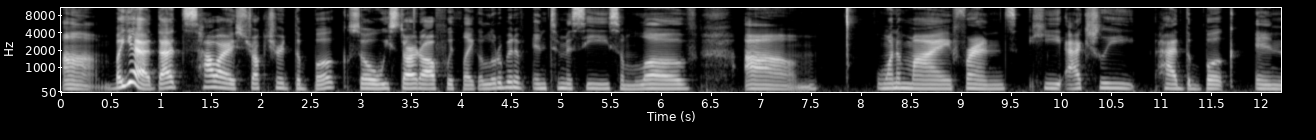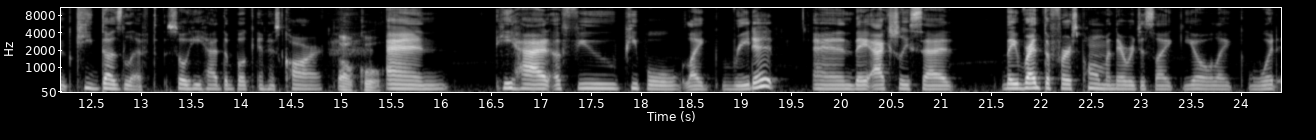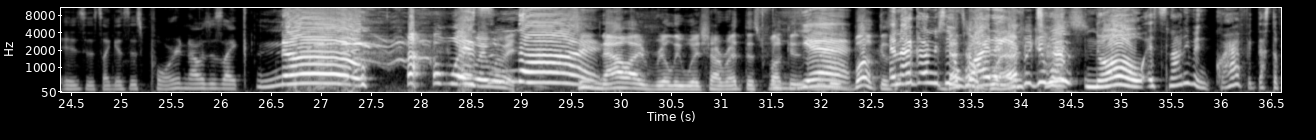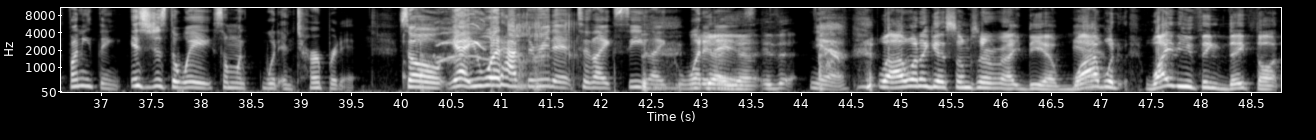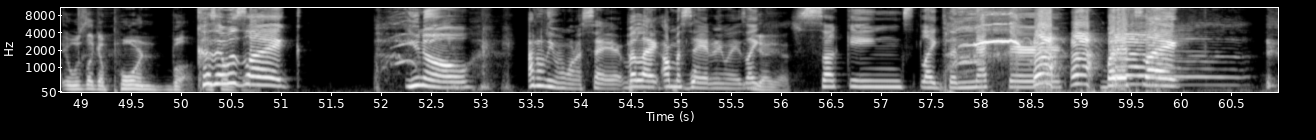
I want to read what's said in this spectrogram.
Um but yeah that's how i structured the book. So we start off with like a little bit of intimacy some love. Um one of my friends he actually had the book in he does lift so he had the book in his car Oh, cool. and he had a few people like read it and they actually said they read the first poem and they were just like yo like what is this like is this porn and i was just like no wait, wait, wait, wait. not. See, now I really wish I read this fucking yeah this book. and i can understand why they graphic it was? no it's not even graphic that's the funny thing it's just the way someone would interpret it So yeah, you would have to read it to like see like what yeah, it is. yeah. Is it? Yeah. Well, I want to get some sort of idea. Why Yeah. would? Why do you think they thought it was like a porn book? Cause it was like, you know, I don't even want to say it, but like I'm gonna say it anyways. Like Yeah, yes. sucking like the nectar, but it's like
